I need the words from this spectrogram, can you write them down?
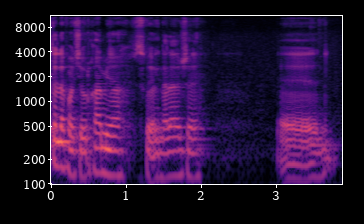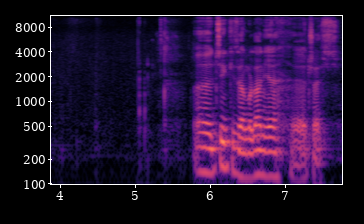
Telefon się uruchamia, wszystko jak należy. E, e, Dzięki za oglądanie, e, cześć.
